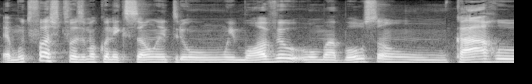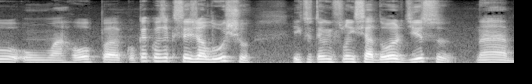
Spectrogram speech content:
é muito fácil de fazer uma conexão entre um imóvel, uma bolsa, um carro, uma roupa, qualquer coisa que seja luxo, e que tu tem um influenciador disso, né,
